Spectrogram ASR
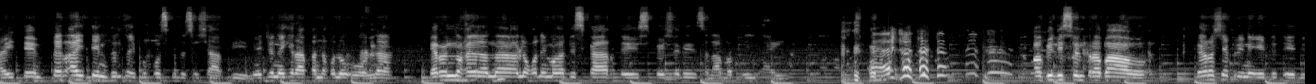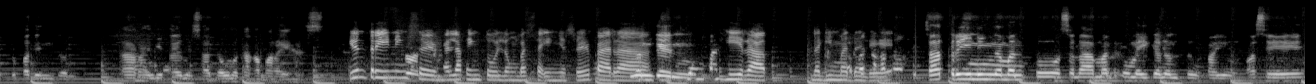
item. Per item dun sa ipopost ko dun sa Shopee. Medyo nahihirapan ako nung una. Pero naka, na, ano ko na yung mga diskarte, especially salamat AI. Mabilis yung trabaho. Pero syempre, na-edit-edit ko pa din dun. Para hindi tayo masyadong magkakaparehas. Yung training, sir, malaking tulong ba sa inyo, sir? Para din, yung pahirap naging madali? Sa training naman po, salamat po may ganun po kayo. Kasi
